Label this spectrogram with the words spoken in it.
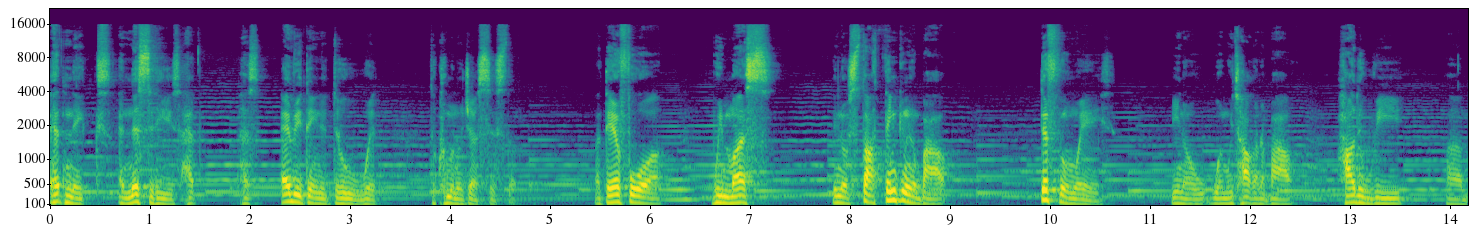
ethnic ethnicities have has everything to do with the criminal justice system. But therefore, we must, you know, start thinking about different ways. You know, when we're talking about how do we um,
